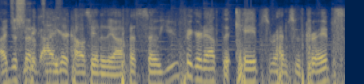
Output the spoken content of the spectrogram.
I just You sent think Iger calls you into the office? So you figured out that capes rhymes with crepes?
